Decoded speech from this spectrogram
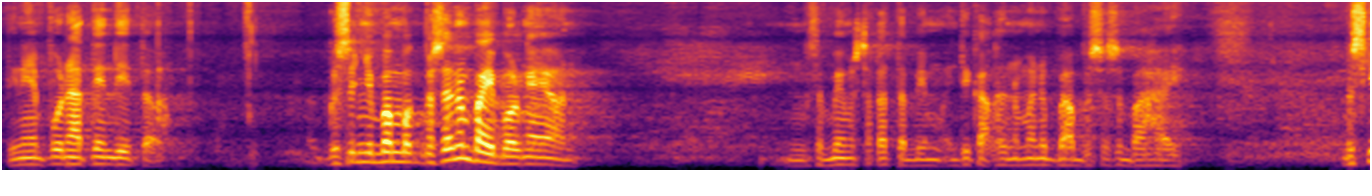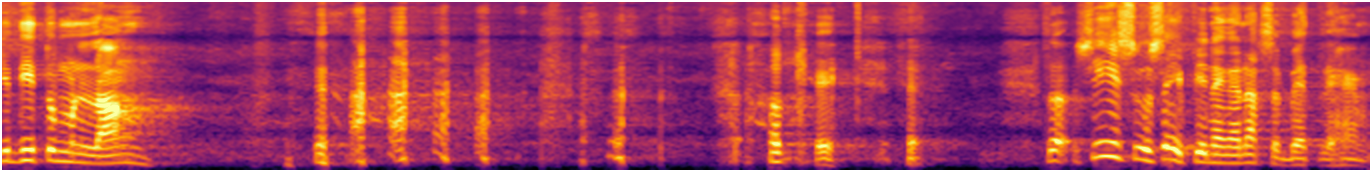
Tingnan po natin dito. Gusto niyo ba magbasa ng Bible ngayon? Sabi mo sa katabi mo, hindi ka naman nagbabasa sa bahay. Maski dito man lang, okay. So, si Jesus ay pinanganak sa Bethlehem.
